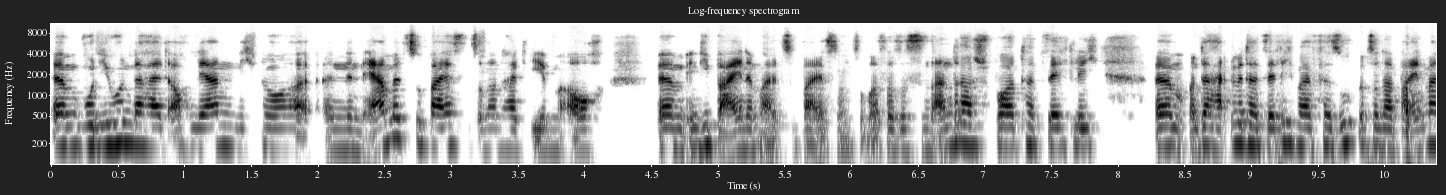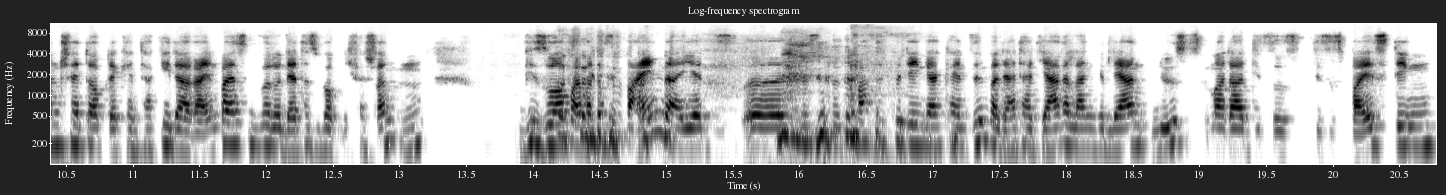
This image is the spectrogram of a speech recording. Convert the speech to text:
ähm, wo die Hunde halt auch lernen, nicht nur in den Ärmel zu beißen, sondern halt eben auch ähm, in die Beine mal zu beißen und sowas. Also es ist ein anderer Sport tatsächlich. Ähm, und da hatten wir tatsächlich mal versucht mit so einer Beinmanschette, ob der Kentucky da reinbeißen würde. Und der hat das überhaupt nicht verstanden wieso auf einmal das Bein da jetzt, äh, das, das macht für den gar keinen Sinn, weil der hat halt jahrelang gelernt, löst immer da dieses, dieses Beißding,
